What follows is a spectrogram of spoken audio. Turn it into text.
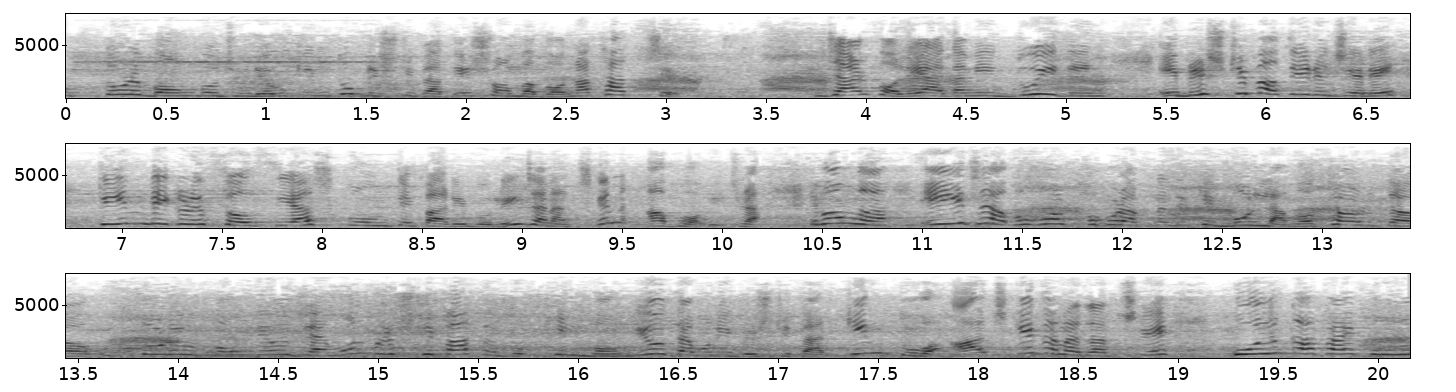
উত্তরবঙ্গ জুড়েও কিন্তু বৃষ্টিপাতের সম্ভাবনা থাকছে যার ফলে আগামী দুই দিন এই বৃষ্টিপাতের জেরে তিন ডিগ্রি সেলসিয়াস কমতে পারে বলেই জানাচ্ছেন আবহাওয়াবিদরা। এবং এই যে আবহাওয়ার খবর আপনাদেরকে বললাম, অর্থাৎ উত্তরবঙ্গেও যেমন বৃষ্টিপাত, দক্ষিণবঙ্গেও তেমনই বৃষ্টিপাত, কিন্তু আজকে জানা যাচ্ছে কলকাতায় কোনো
